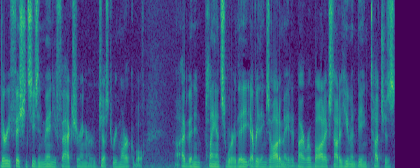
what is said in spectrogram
Their efficiencies in manufacturing are just remarkable. Uh, I've been in plants where they everything's automated by robotics. Not a human being touches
